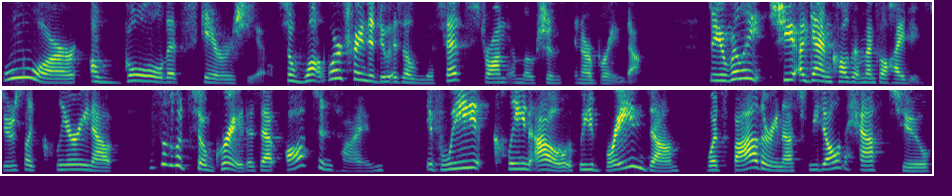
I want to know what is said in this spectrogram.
or a goal that scares you. So what we're trying to do is elicit strong emotions in our brain dump. So you really, she again calls it mental hygiene. So you're just like clearing out. This is what's so great is that oftentimes if we clean out, if we brain dump what's bothering us, we don't have to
